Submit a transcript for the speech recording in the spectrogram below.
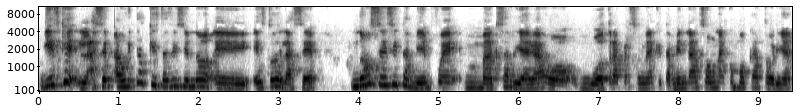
Y es que la CEP, ahorita que estás diciendo eh, esto de la CEP, no sé si también fue Max Arriaga o otra persona que también lanzó una convocatoria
